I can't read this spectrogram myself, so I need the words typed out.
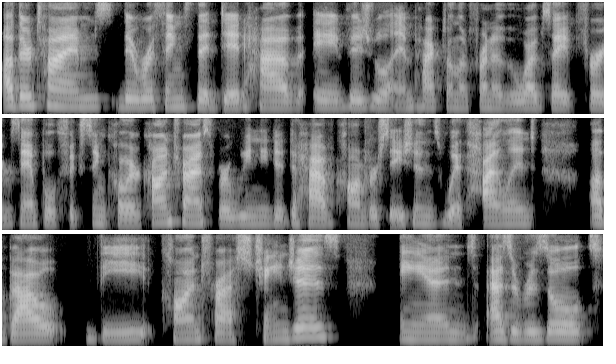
Other times, there were things that did have a visual impact on the front of the website. For example, fixing color contrast, where we needed to have conversations with Highland about the contrast changes. And as a result,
